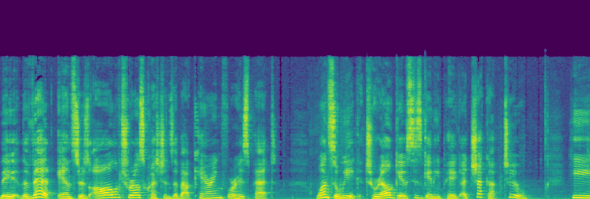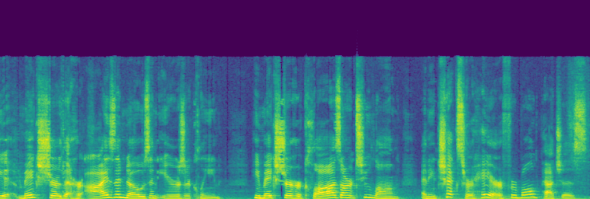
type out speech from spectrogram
They, the vet answers all of Terrell's questions about caring for his pet. Once a week, Terrell gives his guinea pig a checkup too. He makes sure that her eyes and nose and ears are clean. He makes sure her claws aren't too long, and he checks her hair for bald patches.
